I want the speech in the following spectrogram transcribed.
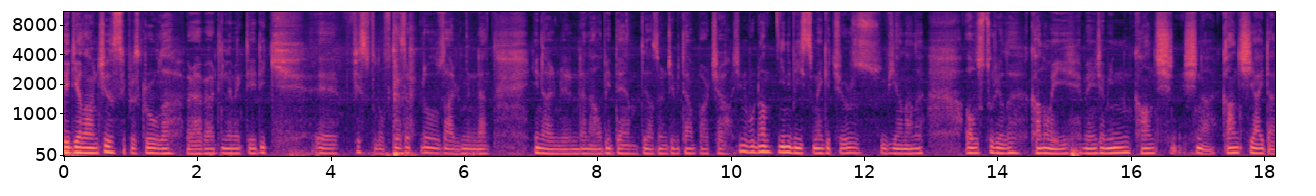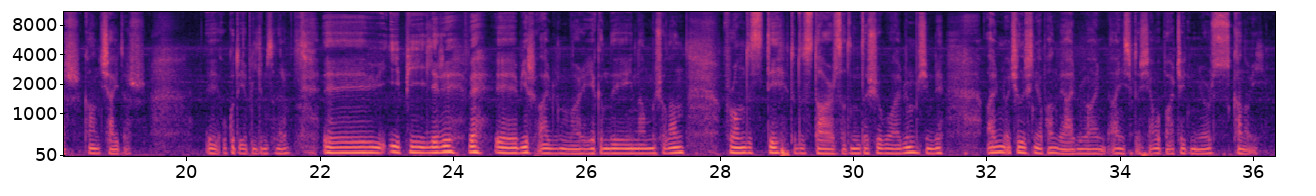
Lydia Lunch'ı Cypress Groove'la beraber dinlemekteydik. E, Fistful of Desert Blues albümünden, yeni albümlerinden I'll Be Damned az önce biten parça. Şimdi buradan yeni bir isme geçiyoruz. Viyanalı, Avusturyalı Kanoe, Benjamin Kanscheider, Kanscheider e, okuyabildim sanırım. E, EP'leri ve e, bir albüm var yakında yayınlanmış olan From the City to the Stars adını taşıyor bu albüm. Şimdi albümün açılışını yapan ve albümü aynı, aynı ismi taşıyan bu parçayı dinliyoruz. Canoe.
